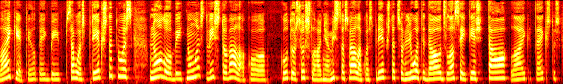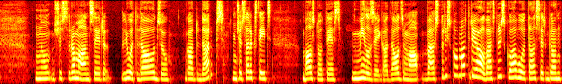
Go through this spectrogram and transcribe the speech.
laikietilpīgi bija savos priekšstatos nolobīt nost visu to vēlāko kultūras uzslāņojumu, visus tos vēlākos priekšstats un ļoti daudz lasīt tieši tā laika tekstus. Nu, šis romāns ir ļoti daudzu gadu darbs. Viņš ir sarakstīts balstoties milzīgā daudzumā vēsturisko materiālu, vēsturisko avotu. Tās ir gan,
